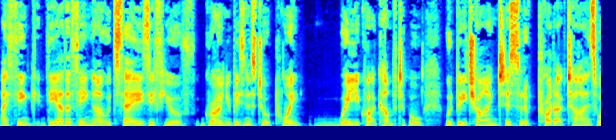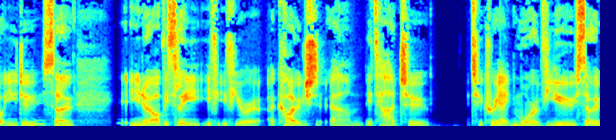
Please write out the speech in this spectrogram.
I think the other thing I would say is if you've grown your business to a point where you're quite comfortable, would be trying to sort of productize what you do. So, you know, obviously, if if you're a coach, um, it's hard to to create more of you. So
